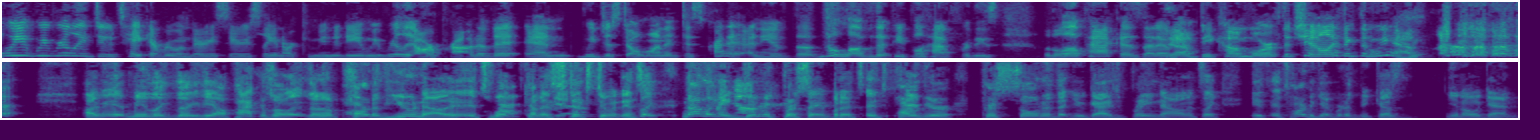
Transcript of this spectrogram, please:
we we really do take everyone very seriously in our community, and we really are proud of it. And we just don't want to discredit any of the the love that people have for these little alpacas that have yeah. become more of the channel, I think, than we have. I mean, I mean, like the, the alpacas are like they're a part of you now. It's what kind of yeah. sticks to it. It's like not like I a know. gimmick per se, but it's it's part yeah. of your persona that you guys bring now. And it's like it, it's hard to get rid of because you know, again,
